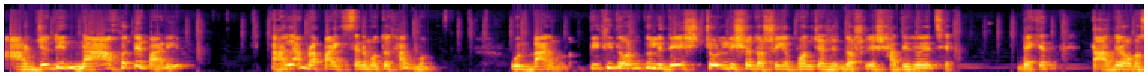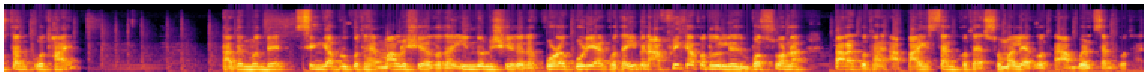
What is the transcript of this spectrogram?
আর যদি না হতে পারি, তাহলে আমরা পাকিস্তানের মতো থাকব। পৃথিবী অনেকগুলি দেশ চল্লিশের দশকে পঞ্চাশের দশকে স্বাধীন হয়েছে। দেখেন, তাদের অবস্থান কোথায়? তাদের মধ্যে সিঙ্গাপুর কোথায় মালয়েশিয়া কোথায় ইন্দোনেশিয়া কোথায়, কোরা- কোরিয়া কোথায় ইভেন আফ্রিকা কতগুলি বোতসোয়ানা তারা কোথায়, আর পাকিস্তান কোথায়, সোমালিয়া কোথায়, আফগানিস্তান কোথায়।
